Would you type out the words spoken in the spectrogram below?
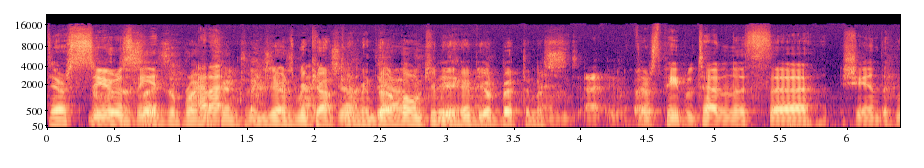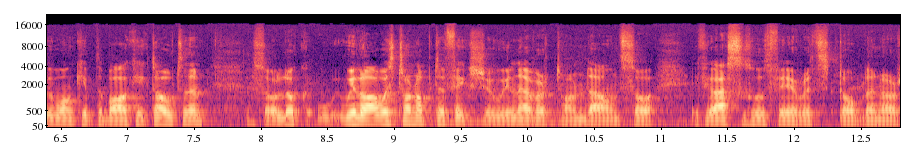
they're seriously. Look at the size of Brian Fenton and James McCarthy. I mean, they're bound to be heavier bet than us. Uh, there's people telling us, uh, Shane, that we won't keep the ball kicked out to them. So look, we'll always turn up the fixture. We'll never turn down. So if you ask us who's favourites, Dublin are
